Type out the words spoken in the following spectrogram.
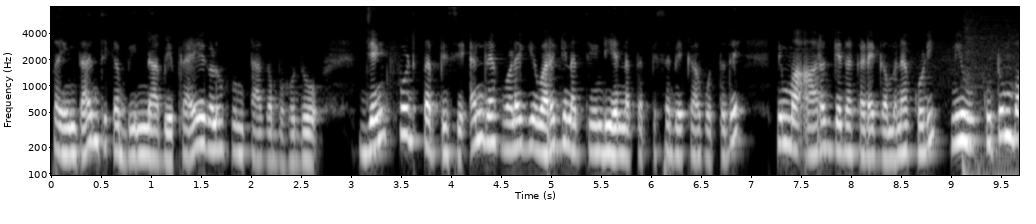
ಸೈದ್ಧಾಂತಿಕ ಭಿನ್ನಾಭಿಪ್ರಾಯಗಳು ಉಂಟಾಗಬಹುದು. ಜಂಕ್ ಫುಡ್ ತಪ್ಪಿಸಿ ಅಂದರೆ ಒಳಗೆ ಹೊರಗಿನ ತಿಂಡಿಯನ್ನು ತಪ್ಪಿಸಬೇಕಾಗುತ್ತದೆ. ನಿಮ್ಮ ಆರೋಗ್ಯದ ಕಡೆ ಗಮನ ಕೊಡಿ. ನೀವು ಕುಟುಂಬ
